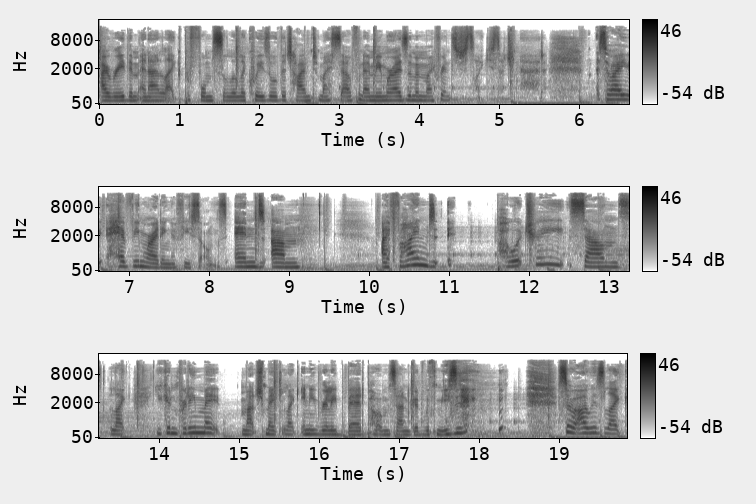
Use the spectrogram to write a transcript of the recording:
I read them and I like perform soliloquies all the time to myself, and I memorize them. And my friends just like, "You're such a nerd." So I have been writing a few songs, and um, I find poetry sounds like you can pretty ma- much make like any really bad poem sound good with music. so I was like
